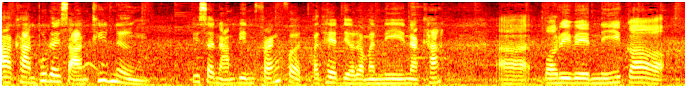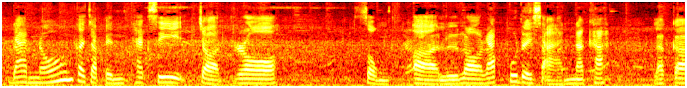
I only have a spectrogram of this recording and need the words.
อาคารผู้โดยสารที่หนึ่งที่สนามบินแฟรงก์เฟิร์ตประเทศเยอรมนีนะคะอ่าบริเวณนี้ก็ด้านโน้นก็จะเป็นแท็กซี่จอดรอ ส่งหรือรอรับผู้โดยสารนะคะ แล้วก็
